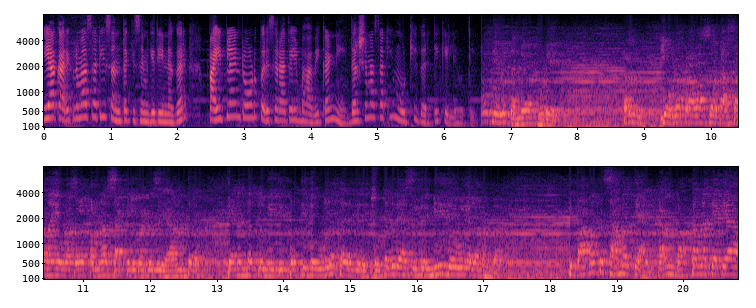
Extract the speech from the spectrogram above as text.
या कार्यक्रमासाठी संत किसनगिरी नगर पाईपलाईन रोड परिसरातील भाविकांनी दर्शनासाठी मोठी गर्दी केली होती. धन्यवाद थोडे. कारण एवढा प्रवास करत असताना एवढा सगळं पन्नास साठ किलोमीटरचं हे अंतर त्यानंतर तुम्ही ते प्रति देवगडच तयार केले. छोटं जरी असेल तरी मिनी देवगड याला म्हणतात. ते बाबाचं सामर्थ्य आहे. कारण भक्तांना त्या त्या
